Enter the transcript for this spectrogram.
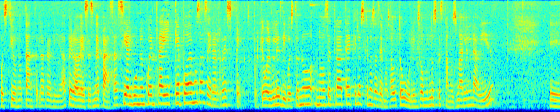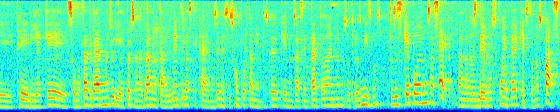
cuestiono tanto la realidad, pero a veces me pasa. Si alguno encuentra ahí, ¿qué podemos hacer al respecto? Porque vuelvo y les digo, esto no, no se trata de que los que nos hacemos autobullying somos los que estamos mal en la vida. Eh, creería que somos la gran mayoría de personas, lamentablemente, las que caemos en estos comportamientos que, que nos hacen tanto daño a nosotros mismos. Entonces, ¿qué podemos hacer cuando nos demos cuenta de que esto nos pasa?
